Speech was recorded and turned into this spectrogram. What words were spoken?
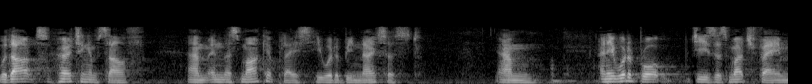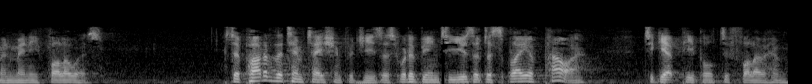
without hurting himself um, in this marketplace, he would have been noticed. Um, and he would have brought Jesus much fame and many followers. So part of the temptation for Jesus would have been to use a display of power to get people to follow him.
